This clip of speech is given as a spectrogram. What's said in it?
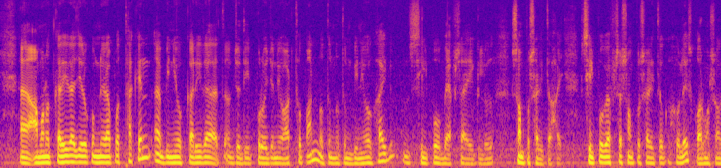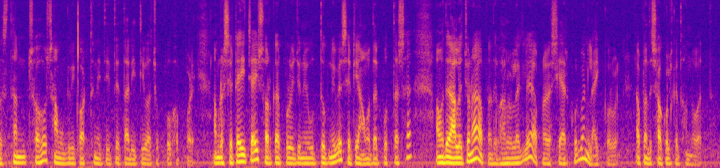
আমানতকারীরা যেরকম নিরাপদ থাকেন বিনিয়োগকারীরা যদি প্রয়োজনীয় অর্থ পান, নতুন নতুন বিনিয়োগ হয়, শিল্প, ব্যবসা এগুলো সম্প্রসারিত হয়। শিল্প, ব্যবসা সম্প্রসারিত হলে কর্মসংস্থান সহ সামগ্রিক অর্থনীতিতে তার ইতিবাচক প্রভাব পড়ে। আমরা সেটাই চাই, সরকার প্রয়োজনীয় উদ্যোগ নেবে, সেটি আমাদের প্রত্যাশা। আমাদের আলোচনা আপনাদের ভালো লাগলে আপনারা শেয়ার করবেন লাইক করবেন। আপনাদের সকলকে ধন্যবাদ।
